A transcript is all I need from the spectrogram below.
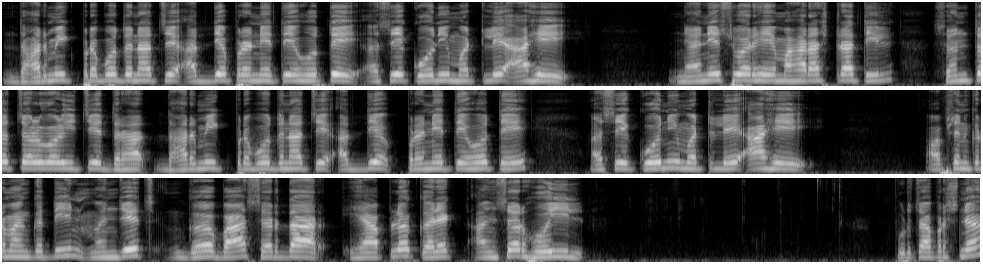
धार्मिक प्रबोधनाचे आद्य प्रणेते होते असे कोणी म्हटले आहे? ज्ञानेश्वर हे महाराष्ट्रातील संत चळवळीचे धा धार्मिक प्रबोधनाचे आद्य प्रणेते होते असे कोणी म्हटले आहे? ऑप्शन क्रमांक तीन म्हणजेच ग बा सरदार. हे आपलं करेक्ट आन्सर होईल. पुढचा प्रश्न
